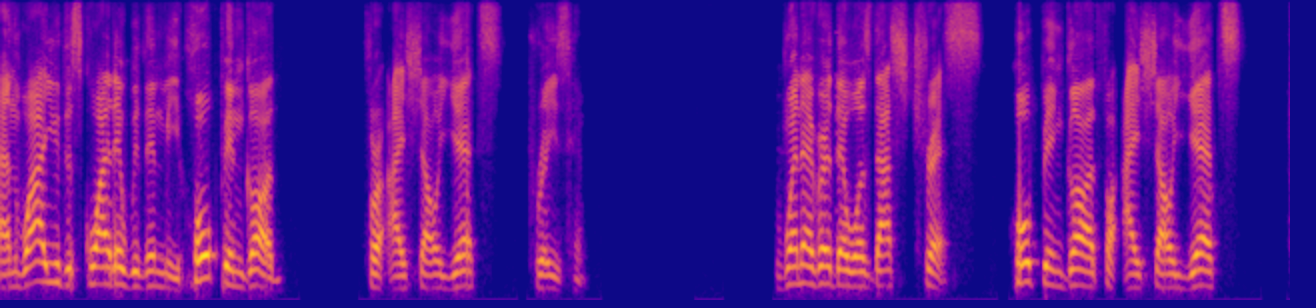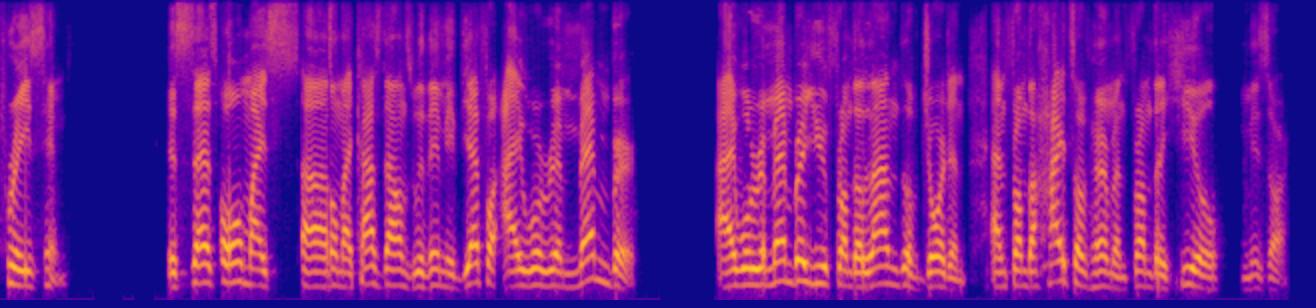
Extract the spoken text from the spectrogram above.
And why you disquieted within me? Hope in God, for I shall yet praise him. Whenever there was that stress, hope in God, for I shall yet praise him. It says, "All my uh, all my cast downs within me. Therefore, I will remember. I will remember you from the land of Jordan and from the heights of Hermon, from the hill Mizar."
